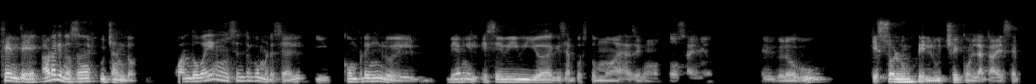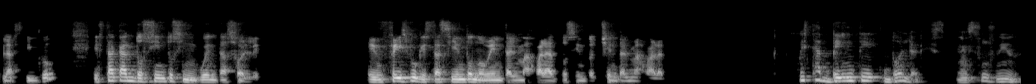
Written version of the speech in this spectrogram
Gente, ahora que nos están escuchando, cuando vayan a un centro comercial y compren lo del, vean el, ese Baby Yoda que se ha puesto más hace como dos años, el Grogu, que es solo un peluche con la cabeza de plástico, está acá en 250 soles. En Facebook está 190 el más barato, 180 el más barato. Cuesta 20 dólares en Estados Unidos.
